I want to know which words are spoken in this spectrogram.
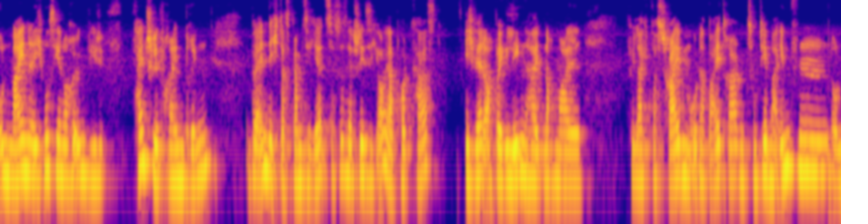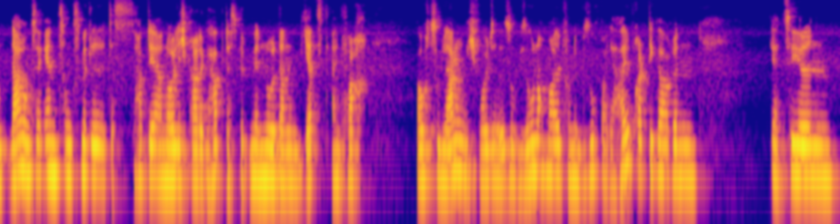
und meine, ich muss hier noch irgendwie Feinschliff reinbringen, beende ich das Ganze jetzt. Das ist ja schließlich euer Podcast. Ich werde auch bei Gelegenheit nochmal vielleicht was schreiben oder beitragen zum Thema Impfen und Nahrungsergänzungsmittel. Das habt ihr ja neulich gerade gehabt. Das wird mir nur dann jetzt einfach auch zu lang. Ich wollte sowieso nochmal von dem Besuch bei der Heilpraktikerin erzählen.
